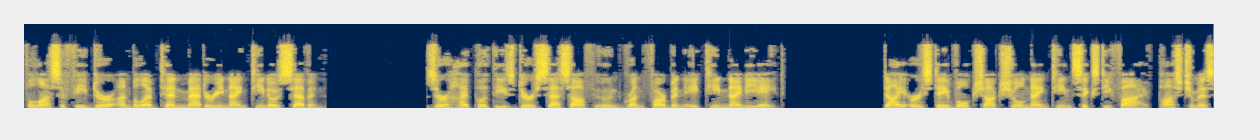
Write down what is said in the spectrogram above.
Philosophie der unbelebten Materie 1907 Zur Hypothese der Sehstoffe und Grundfarben 1898 Die erste Volkshochschule 1965 posthumous.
